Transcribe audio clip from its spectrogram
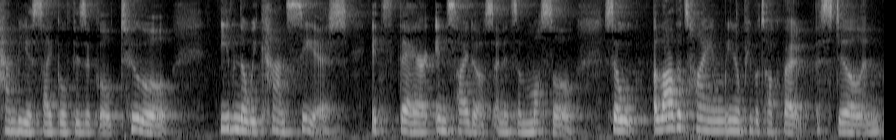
can be a psychophysical tool, even though we can't see it. It's there inside us and it's a muscle. So, a lot of the time, you know, people talk about Estill and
